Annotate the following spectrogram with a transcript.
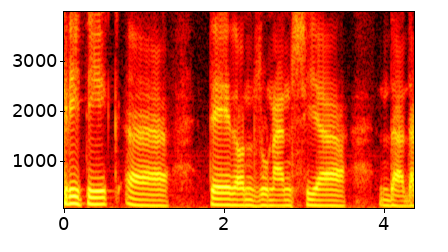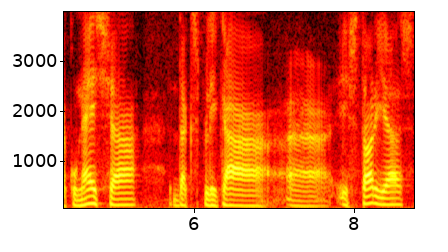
crític, eh, té doncs, una ànsia de, de conèixer, d'explicar eh, històries,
